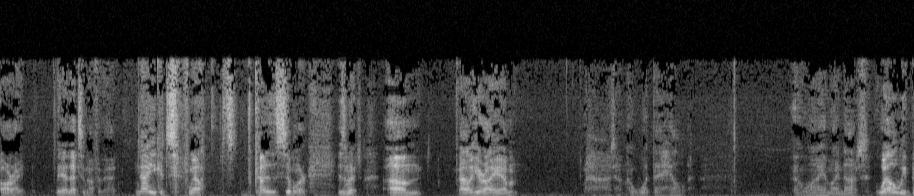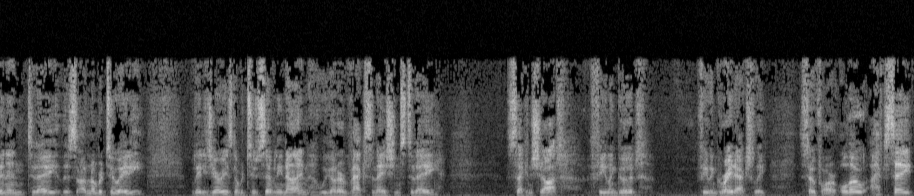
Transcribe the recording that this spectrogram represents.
all right. Yeah, that's enough of that. Now you could, well, it's kind of similar, isn't it? Um, oh, here I am. I don't know what the hell. Why am I not? Well, we've been in today. This I'm number 280. Lady Jerry is number 279. We got our vaccinations today. Second shot. Feeling good. Feeling great, actually, so far. Although, I have to say,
